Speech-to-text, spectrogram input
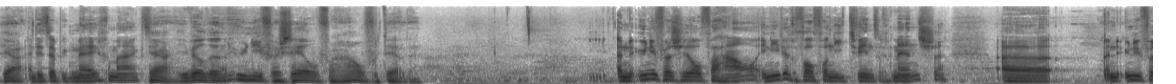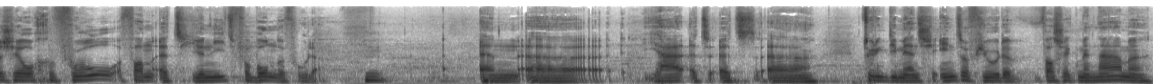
ja, ja. en dit heb ik meegemaakt. Ja, je wilde een universeel verhaal vertellen. Een universeel verhaal, in ieder geval van die twintig mensen. Uh, een universeel gevoel van het je niet verbonden voelen. Hm. En uh, ja, het, het, toen ik die mensen interviewde, was ik met name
